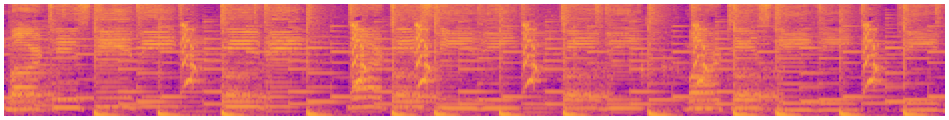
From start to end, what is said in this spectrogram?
Marty's TV, TV, Marty's TV, TV, Marty's TV, TV,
